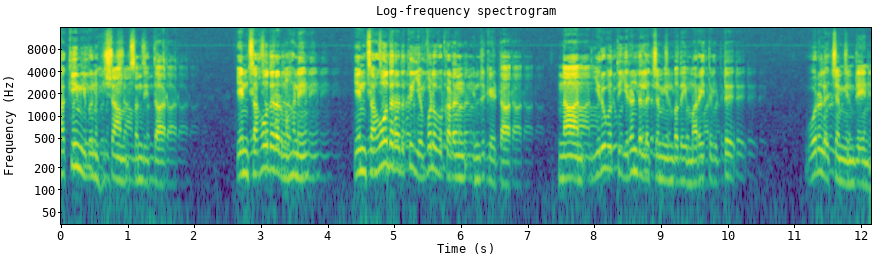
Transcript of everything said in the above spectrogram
ஹக்கீம் இபின் ஹிஷாம் சந்தித்தார். என் சகோதரர் மகனே என் சகோதரருக்கு எவ்வளவு கடன் என்று கேட்டார். நான் இருபத்தி இரண்டு லட்சம் என்பதை மறைத்துவிட்டு ஒரு லட்சம் என்றேன்.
